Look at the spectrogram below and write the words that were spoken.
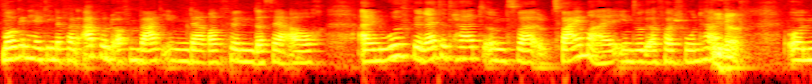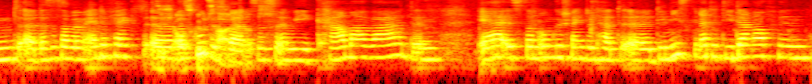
Morgan hält ihn davon ab und offenbart ihm daraufhin, dass er auch einen Wolf gerettet hat und zwar zweimal ihn sogar verschont hat. Ja. Und äh, dass es aber im Endeffekt äh, was Gutes war, dass es irgendwie Karma war, denn er ist dann umgeschwenkt und hat äh, Denise gerettet, die daraufhin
